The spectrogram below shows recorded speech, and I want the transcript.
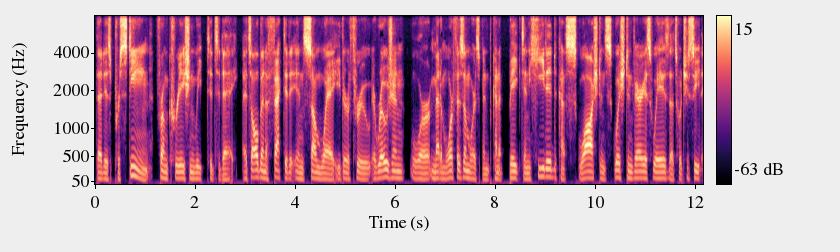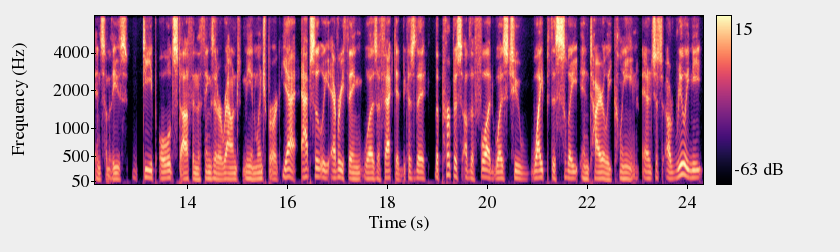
that is pristine from creation week to today. It's all been affected in some way, either through erosion or metamorphism, where it's been kind of baked and heated, kind of squashed and squished in various ways. That's what you see in some of these deep old stuff and the things that are around me in Lynchburg. Yeah, absolutely everything was affected because the, the purpose of the flood was to wipe the slate entirely clean. And it's just a really neat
